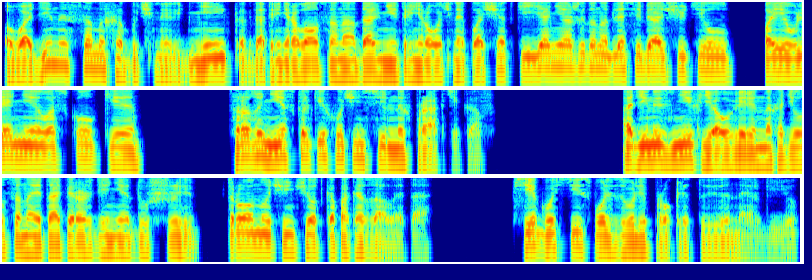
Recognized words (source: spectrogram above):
В один из самых обычных дней, когда тренировался на дальней тренировочной площадке, я неожиданно для себя ощутил появление в осколке сразу нескольких очень сильных практиков. Один из них, я уверен, находился на этапе рождения души, трон очень четко показал это все гости использовали проклятую энергию.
